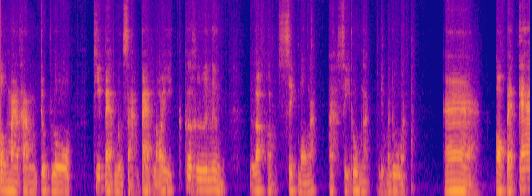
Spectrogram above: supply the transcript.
ลงมาทำจุดโลที่แปดหมื่นสามแปดร้อยอีกก็คือหนึ่งแล้วสิบโมงอะอะสี่ทุ่มละเดี๋ยวมาดูกันอ่า ออกแปดเก้า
